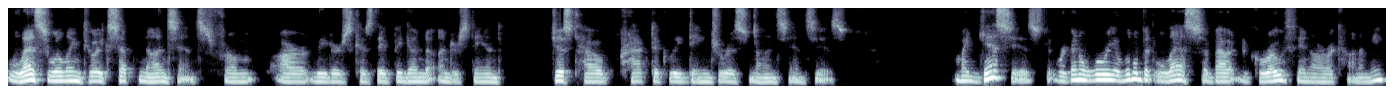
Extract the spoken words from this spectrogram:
less willing to accept nonsense from our leaders because they've begun to understand just how practically dangerous nonsense is. My guess is that we're going to worry a little bit less about growth in our economy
